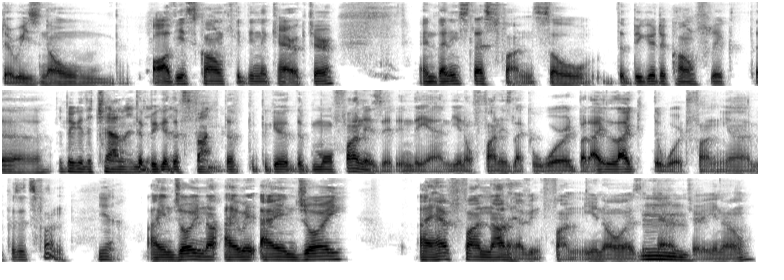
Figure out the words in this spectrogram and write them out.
there is no obvious conflict in the character. And then it's less fun. So the bigger the conflict, the The bigger the challenge, the bigger the f- fun. The, the bigger, the more fun is it in the end. You know, fun is like a word, but I like the word fun, yeah, because it's fun. yeah. I enjoy not. I I enjoy. I have fun not having fun. You know, as a Mm. character. You know.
